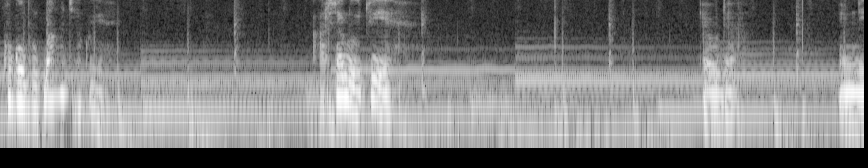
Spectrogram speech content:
Kok goblok banget ya aku ya? Harusnya lucu ya. Ya udah. Yang, di,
